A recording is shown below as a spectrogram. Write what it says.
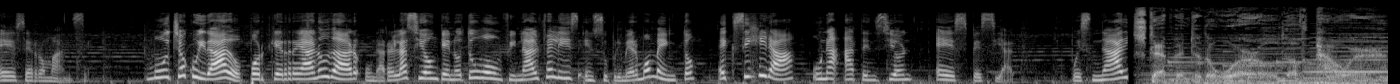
ese romance. Mucho cuidado porque reanudar una relación que no tuvo un final feliz en su primer momento exigirá una atención especial. Pues nadie Step into the world of power,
